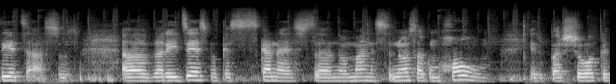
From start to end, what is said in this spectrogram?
tiecās uz uh, arī dziesmu, kas skanēs uh, no manis ar nosaukumu Home. Ir par šo, ka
